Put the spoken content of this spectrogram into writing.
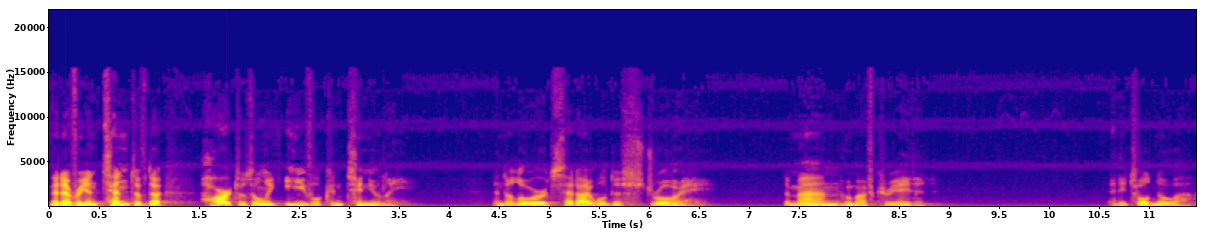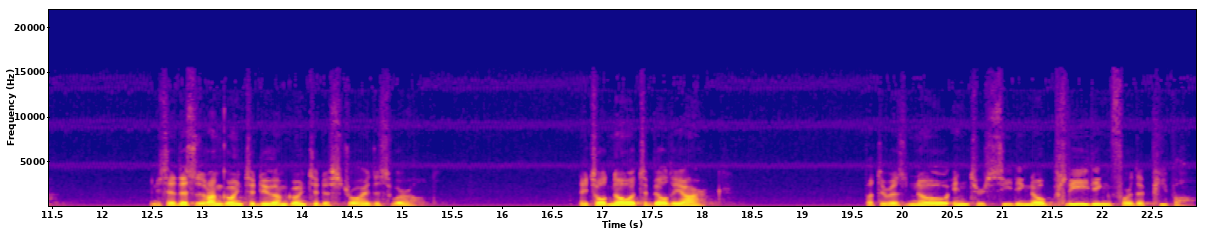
that every intent of the heart was only evil continually. And the Lord said, I will destroy the man whom I've created. And he told Noah, and he said, This is what I'm going to do. I'm going to destroy this world. He told Noah to build the ark. But there was no interceding, no pleading for the people.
